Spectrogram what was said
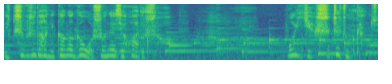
你知不知道，你刚刚跟我说那些话的时候，我也是这种感觉。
